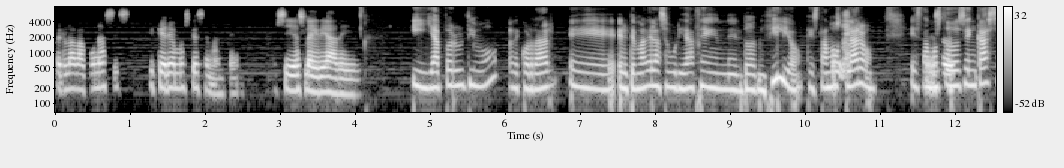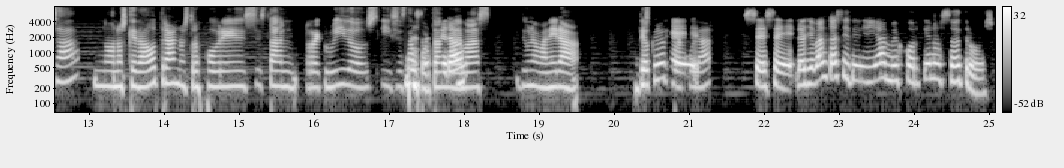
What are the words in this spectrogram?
pero la vacuna sí, queremos que se mantenga. Sí es la idea de... Y ya por último, recordar eh, el tema de la seguridad en el domicilio, que estamos, claro, estamos todos en casa, no nos queda otra, nuestros pobres están recluidos y se están portando además de una manera yo creo que se, se, lo llevan casi te diría mejor que nosotros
